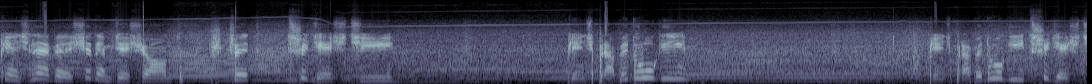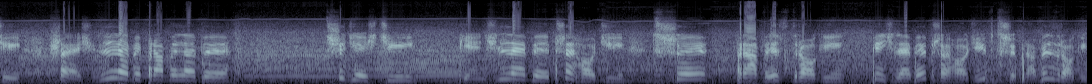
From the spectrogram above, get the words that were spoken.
5 lewy, 70, szczyt, 30, 5 prawy długi, 5 prawy długi, 36 lewy, prawy, lewy, 30, 5 lewy, przechodzi 3 prawy z drogi, 5 lewy, przechodzi w 3 prawy z drogi.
